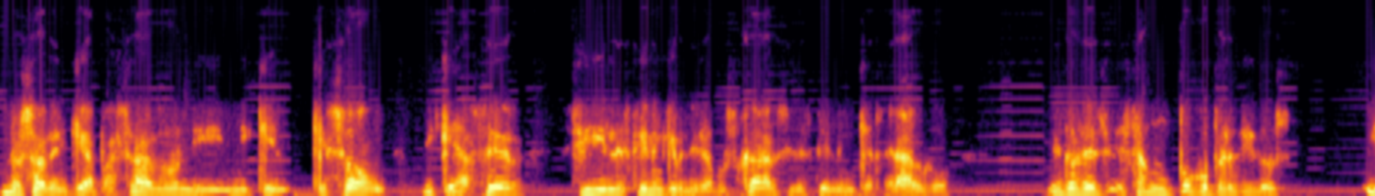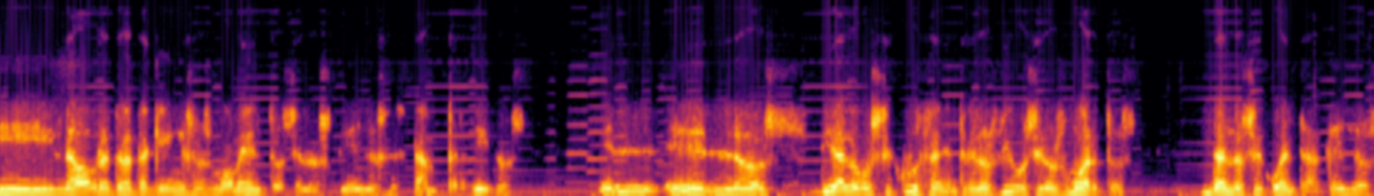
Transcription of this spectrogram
no saben qué ha pasado, ni, ni qué, qué son, ni qué hacer, si les tienen que venir a buscar, si les tienen que hacer algo. Entonces están un poco perdidos y la obra trata que en esos momentos en los que ellos están perdidos, los diálogos se cruzan entre los vivos y los muertos, dándose cuenta aquellos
